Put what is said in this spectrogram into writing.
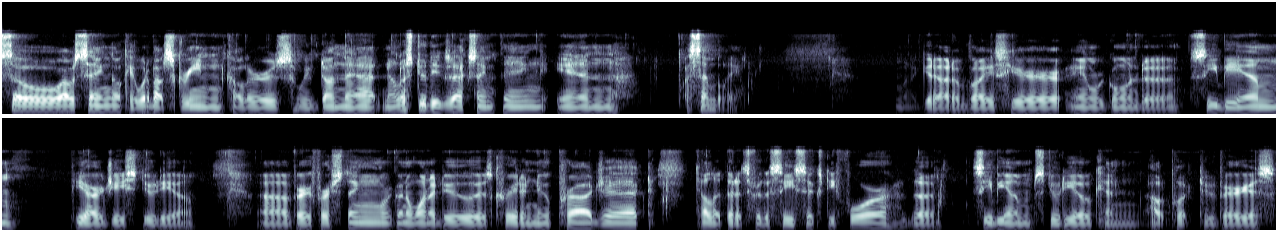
So I was saying, okay, what about screen colors? We've done that. Now let's do the exact same thing in assembly. I'm going to get out of Vice here and we're going to CBM PRG Studio. Uh, very first thing we're going to want to do is create a new project, tell it that it's for the C64. The CBM Studio can output to various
